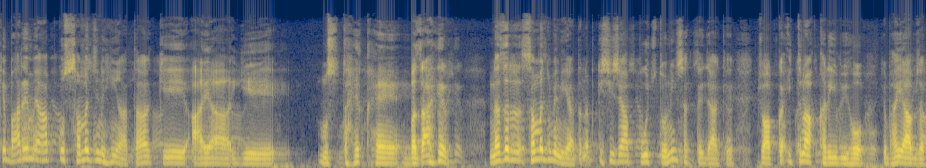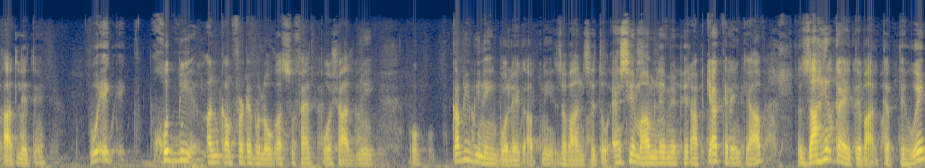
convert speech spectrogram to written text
के बारे में आपको समझ नहीं आता कि आया ये मुस्तक हैं, बज़ाहिर नज़र समझ में नहीं आता ना, किसी से आप पूछ तो नहीं सकते जाके जो आपका इतना करीबी हो कि भाई आप जक़ात लेते हैं। वो एक खुद भी अनकंफर्टेबल होगा, सफ़ेद पोश आदमी, वो कभी भी नहीं बोलेगा अपनी ज़बान से। तो ऐसे मामले में फिर आप क्या करें कि आप ज़ाहिर का एतबार करते हुए,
